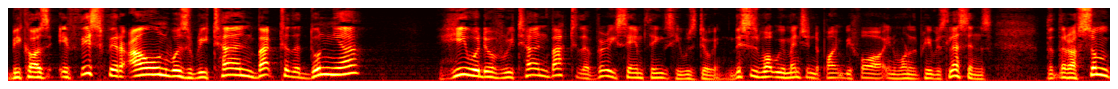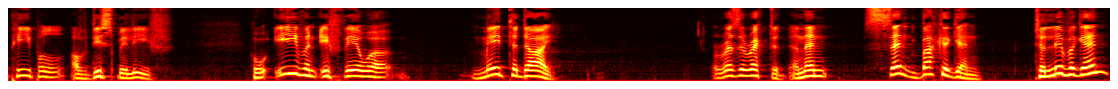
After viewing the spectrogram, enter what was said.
Because if this Fir'aun was returned back to the dunya, he would have returned back to the very same things he was doing. This is what we mentioned a point before in one of the previous lessons that there are some people of disbelief who, even if they were made to die, resurrected, and then sent back again to live again,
